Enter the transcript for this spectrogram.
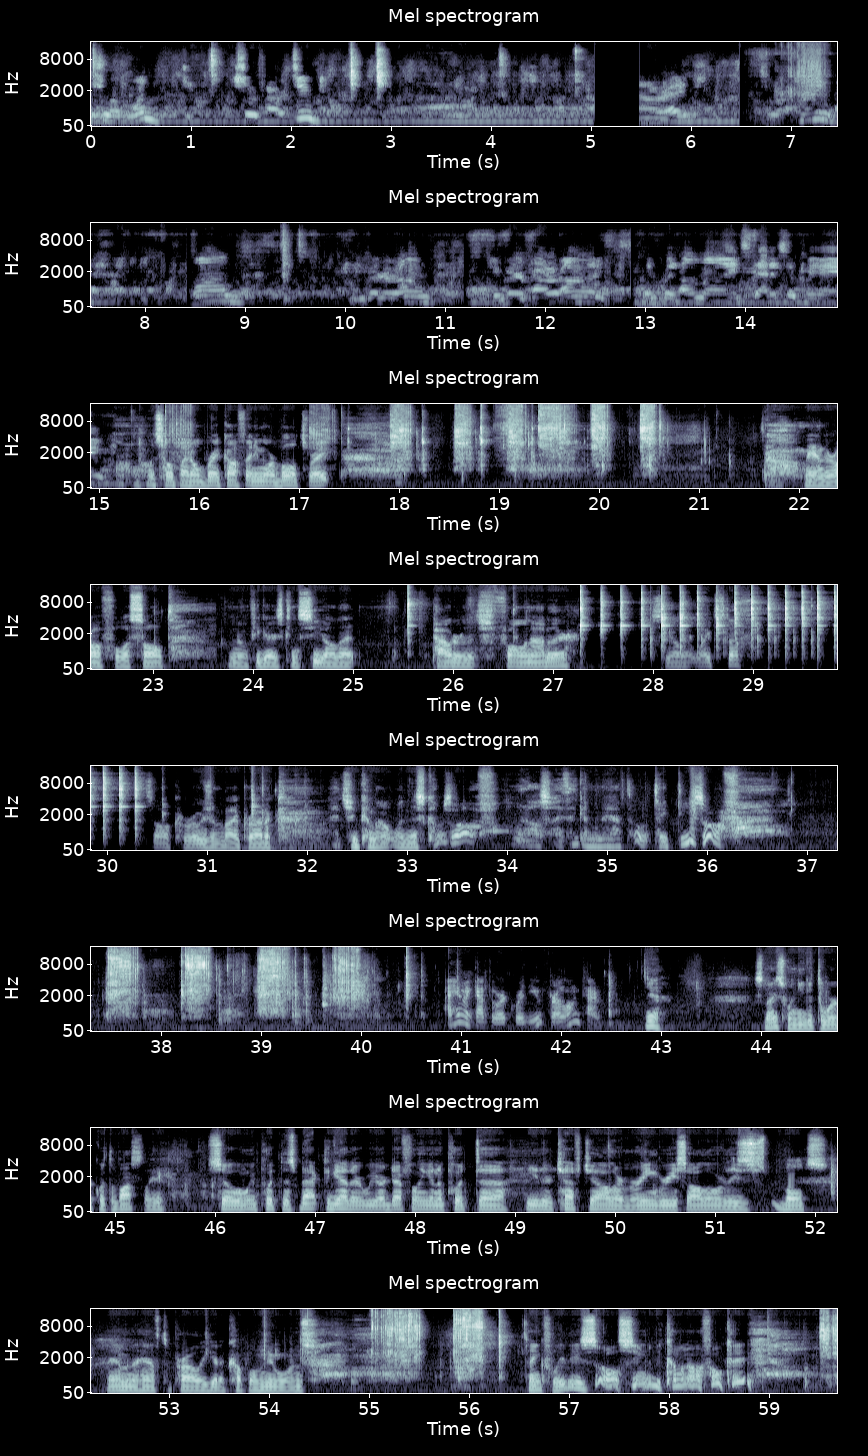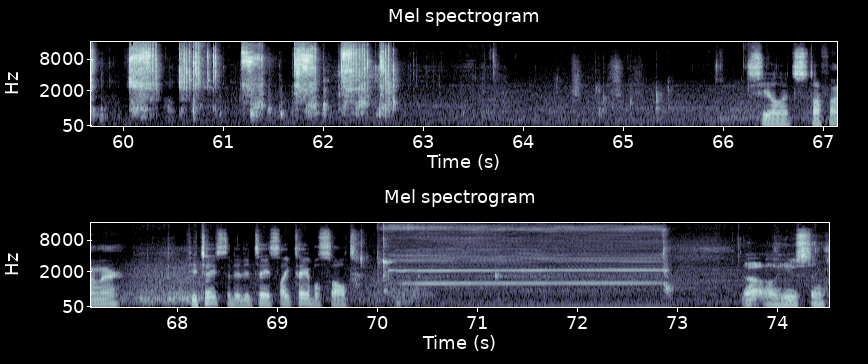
Short one, short power two. All right. So we're on. On. Inverter power on. Input online. Status okay. Let's hope I don't break off any more bolts, right? Oh man, they're all full of salt. I don't know if you guys can see all that powder that's falling out of there. See all that white stuff? It's all corrosion byproduct. That should come out when this comes off. What else? I think I'm gonna have to take these off. Haven't got to work with you for a long time. Yeah, it's nice when you get to work with the boss lady. So when we put this back together, we are definitely going to put uh, either Tef gel or marine grease all over these bolts. I am going to have to probably get a couple new ones. Thankfully, these all seem to be coming off okay. See all that stuff on there? If you tasted it, it tastes like table salt. Uh-oh, Houston.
